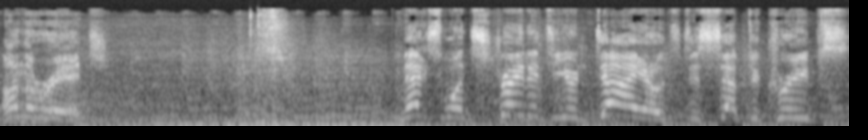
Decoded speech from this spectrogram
on the ridge. Next one straight into your diodes, Decepticreeps!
